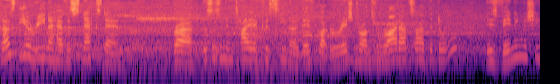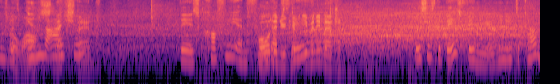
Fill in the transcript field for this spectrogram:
Does the arena have a snack stand? Bruh, this is an entire casino. They've got restaurants right outside the door. There's vending machines Oh within wow, the snack ice stand. There's coffee and food More than you can even imagine. This is the best venue. You need to come.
